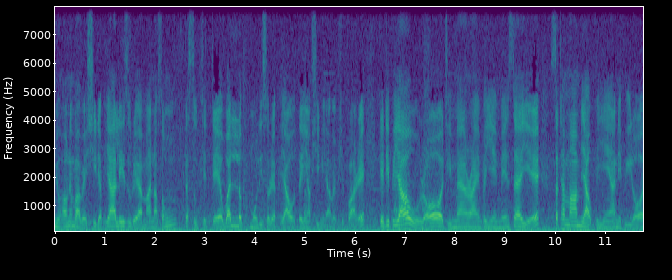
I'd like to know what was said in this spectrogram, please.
မျိုးဟောင်းထဲမှာပဲရှိတယ်ဘုရားလေးစုတွေကမှာနောက်ဆုံးတဆူဖြစ်တဲ့ what look molly ဆိုတဲ့ဘုရားကိုအသိန်းရောက်ရှိနေတာပဲဖြစ်ပါတယ်ကဲဒီဘုရားကိုတော့ဒီ man rain ဘယင်မင်းဆက်ရဲ့စထမမြောက်ဘယင်ကနေပြီးတော့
